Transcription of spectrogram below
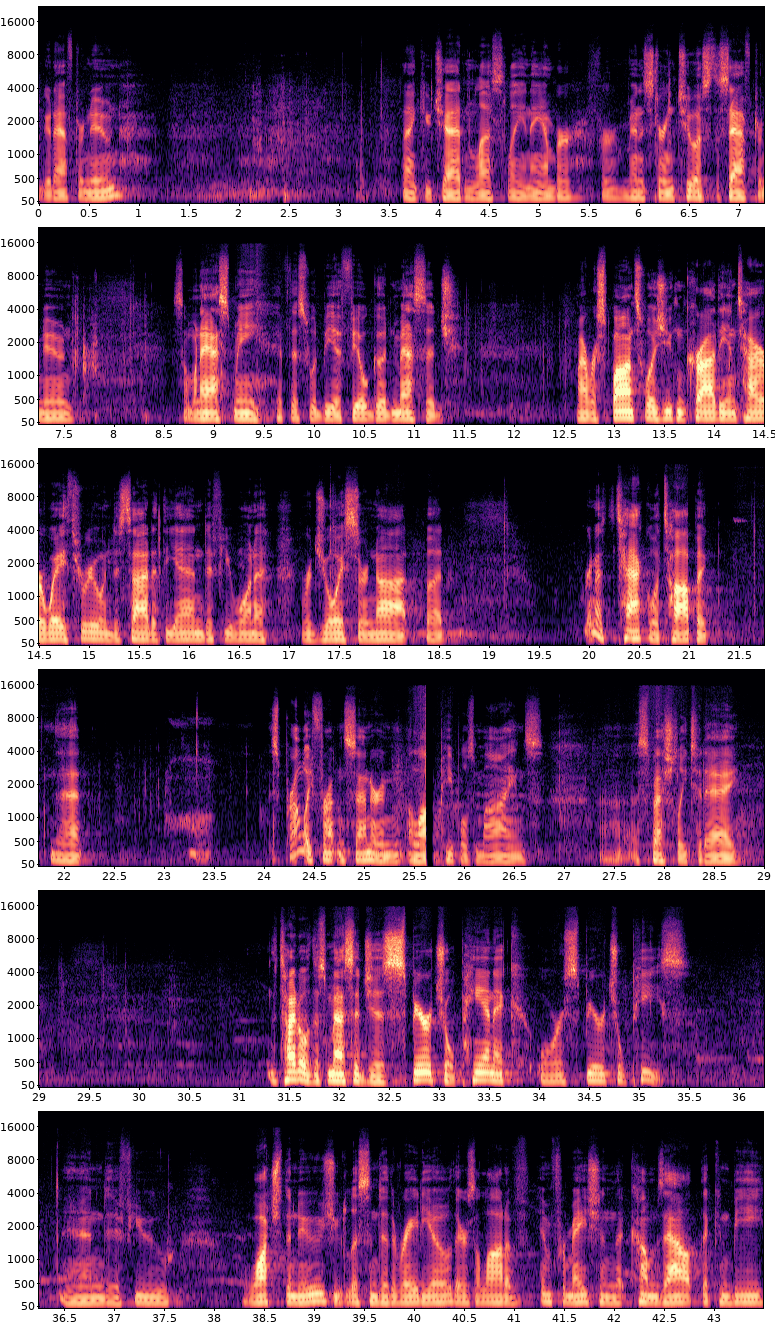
Good afternoon. Thank you, Chad and Leslie and Amber, for ministering to us this afternoon. Someone asked me if this would be a feel good message. My response was, You can cry the entire way through and decide at the end if you want to rejoice or not. But we're going to tackle a topic that is probably front and center in a lot of people's minds, uh, especially today. The title of this message is Spiritual Panic or Spiritual Peace. And if you watch the news, you listen to the radio, there's a lot of information that comes out that can be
